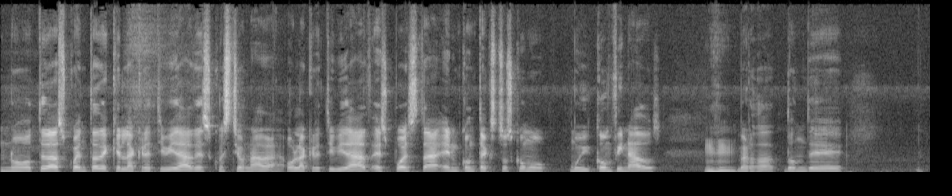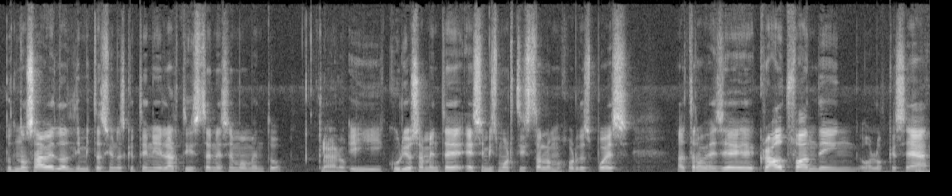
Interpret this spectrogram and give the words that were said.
no te das cuenta de que la creatividad es cuestionada o la creatividad es puesta en contextos como muy confinados. ¿verdad? Donde pues no sabes las limitaciones que tenía el artista en ese momento Claro. y curiosamente ese mismo artista a lo mejor después a través de crowdfunding o lo que sea,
